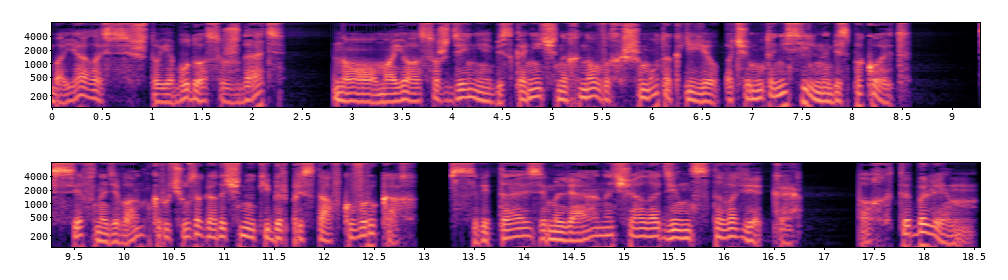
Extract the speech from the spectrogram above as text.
Боялась, что я буду осуждать? Но мое осуждение бесконечных новых шмоток ее почему-то не сильно беспокоит. Сев на диван, кручу загадочную киберприставку в руках. Святая земля начала XI века. Ох ты, блин.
